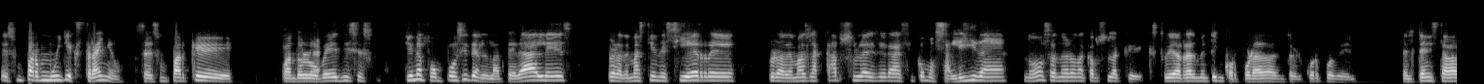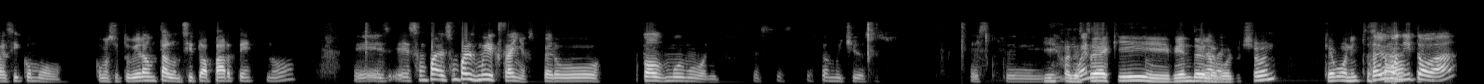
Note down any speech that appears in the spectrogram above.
es un par muy extraño. O sea, es un par que cuando lo ves dices, tiene Fomposit en los laterales, pero además tiene cierre, pero además la cápsula era así como salida, ¿no? O sea, no era una cápsula que, que estuviera realmente incorporada dentro del cuerpo del, del tenis, estaba así como, como si tuviera un taloncito aparte, ¿no? Es- son, pares, son pares muy extraños, pero todos muy, muy bonitos. Es- es- están muy chidos esos. Este, Híjole, bueno, estoy aquí viendo el. Evolution. Qué bonito está bien está. bonito, ¿va?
